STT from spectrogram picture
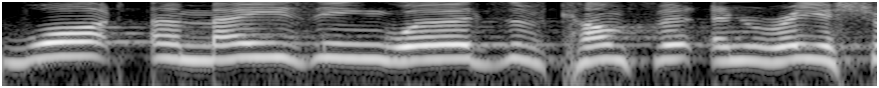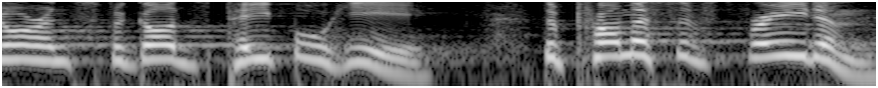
What amazing words of comfort and reassurance for God's people here. The promise of freedom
